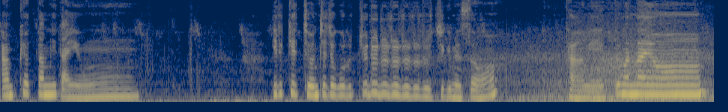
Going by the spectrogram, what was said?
안 폈답니다요. 이렇게 전체적으로 쭈르르르르르 찍으면서 다음에 또 만나요.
